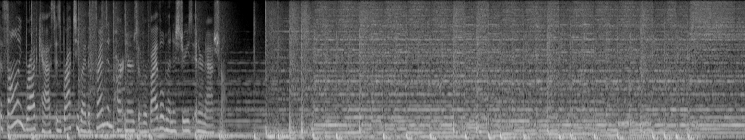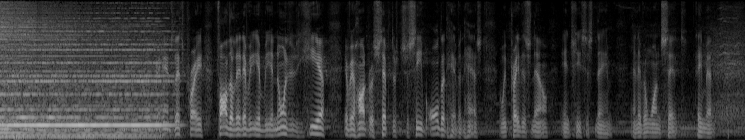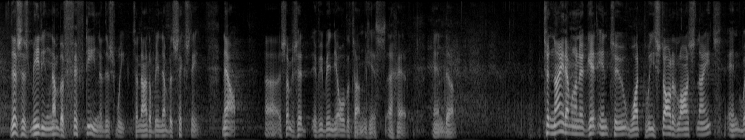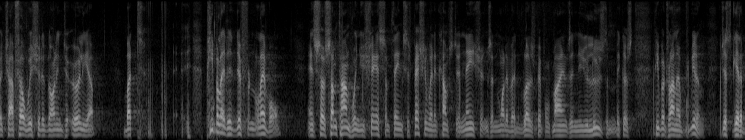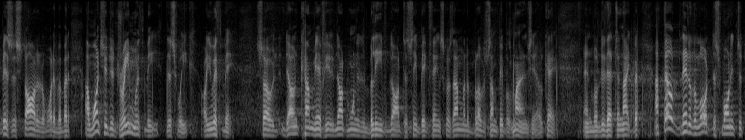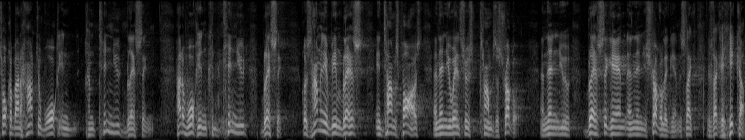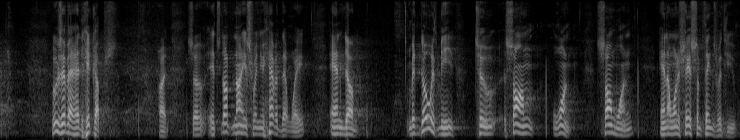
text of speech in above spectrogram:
The following broadcast is brought to you by the friends and partners of Revival Ministries International. Let's pray. Father, let every ear be anointed to hear, every heart receptive to receive all that heaven has. We pray this now in Jesus' name. And everyone said, Amen. This is meeting number 15 of this week. Tonight will be number 16. Now, uh, somebody said, Have you been here all the time? Yes, I have. And uh, Tonight, I'm going to get into what we started last night, and which I felt we should have gone into earlier. But people at a different level, and so sometimes when you share some things, especially when it comes to nations and whatever, it blows people's minds, and you lose them because people are trying to, you know, just get a business started or whatever. But I want you to dream with me this week. Are you with me? So don't come here if you're not wanting to believe God to see big things, because I'm going to blow some people's minds here, okay? And we'll do that tonight. But I felt led of the Lord this morning to talk about how to walk in continued blessing. How to walk in continued blessing. Because how many have been blessed in times past, and then you went through times of struggle? And then you blessed again, and then you struggle again. It's like, it's like a hiccup. Who's ever had hiccups? All right. So it's not nice when you have it that way. And um, but go with me to Psalm one, Psalm one, and I want to share some things with you.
